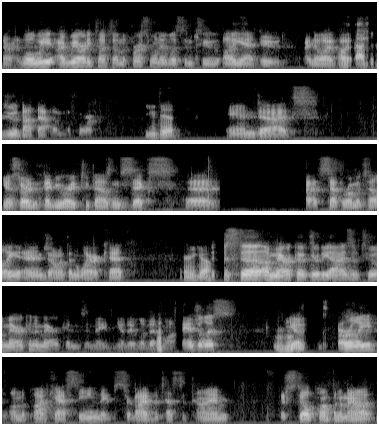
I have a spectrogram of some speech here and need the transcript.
All right. Well, we I, we already touched on the first one I listened to. Oh yeah, dude. I know I've Oh, yeah. told you about that one before, You did. and uh, it's you know started in February of 2006. Uh, uh, Seth Romatelli and Jonathan Larroquette. There you go. Just uh, America through the eyes of two American Americans, and they you know they live in Los Angeles. Mhm. You know, early on the podcast scene, they've survived the test of time. They're still pumping them out.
